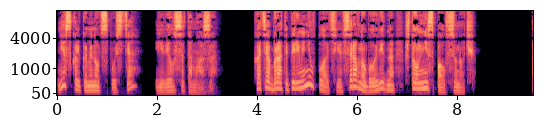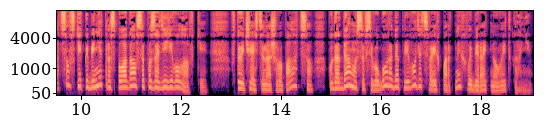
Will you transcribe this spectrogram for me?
Несколько минут спустя явился Тамаза. Хотя брат и переменил платье, все равно было видно, что он не спал всю ночь. Отцовский кабинет располагался позади его лавки, в той части нашего палаццо, куда дамы со всего города приводят своих портных выбирать новые ткани.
